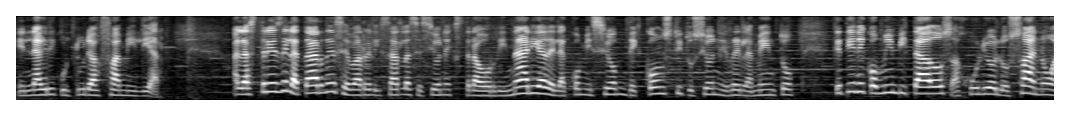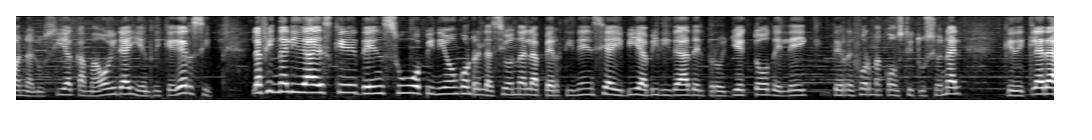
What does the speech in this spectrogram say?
en la agricultura familiar. A las 3 de la tarde se va a realizar la sesión extraordinaria de la Comisión de Constitución y Reglamento, que tiene como invitados a Julio Lozano, Ana Lucía Camaoira y Enrique Gersi. La finalidad es que den su opinión con relación a la pertinencia y viabilidad del proyecto de ley de reforma constitucional que declara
